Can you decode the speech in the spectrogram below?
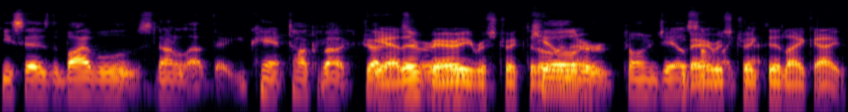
he says the Bible is not allowed there. You can't talk about drugs. Yeah, they're very restricted killed or thrown in jail. very restricted. Like, I,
